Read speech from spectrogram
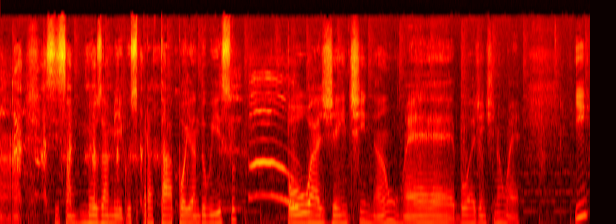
Se são meus amigos pra estar tá apoiando isso, boa gente não é. Boa gente não é. E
